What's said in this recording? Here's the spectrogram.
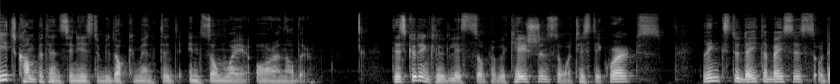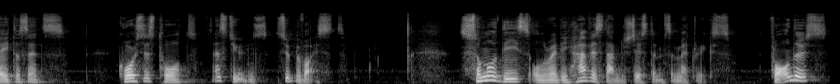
Each competency needs to be documented in some way or another. This could include lists of publications or artistic works, links to databases or datasets, courses taught and students supervised. Some of these already have established systems and metrics. For others,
